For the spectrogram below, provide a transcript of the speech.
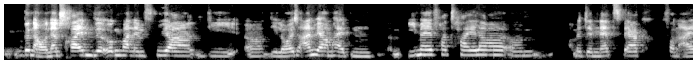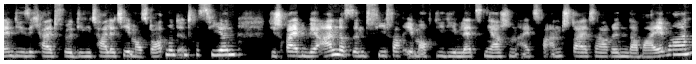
Genau, und dann schreiben wir irgendwann im Frühjahr die, äh, die Leute an. Wir haben halt einen E-Mail-Verteiler ähm, mit dem Netzwerk von allen, die sich halt für digitale Themen aus Dortmund interessieren. Die schreiben wir an. Das sind vielfach eben auch die, die im letzten Jahr schon als Veranstalterin dabei waren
